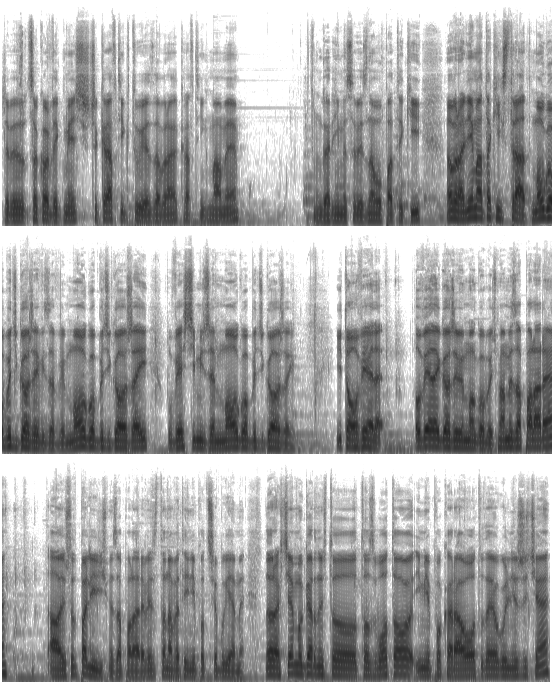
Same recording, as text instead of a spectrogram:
żeby cokolwiek mieć. Czy crafting tu jest? Dobra, crafting mamy. Ogarnijmy sobie znowu patyki. Dobra, nie ma takich strat. Mogło być gorzej, widzowie. Mogło być gorzej. Uwierzcie mi, że mogło być gorzej. I to o wiele. O wiele gorzej by mogło być. Mamy zapalarę? A, już odpaliliśmy zapalarę, więc to nawet jej nie potrzebujemy. Dobra, chciałem ogarnąć to, to złoto i mnie pokarało tutaj ogólnie życie,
